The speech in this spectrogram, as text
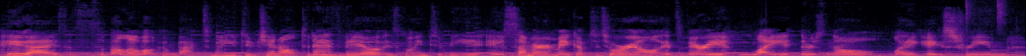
Hey guys, it's Isabella. Welcome back to my YouTube channel. Today's video is going to be a summer makeup tutorial. It's very light. There's no like extreme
